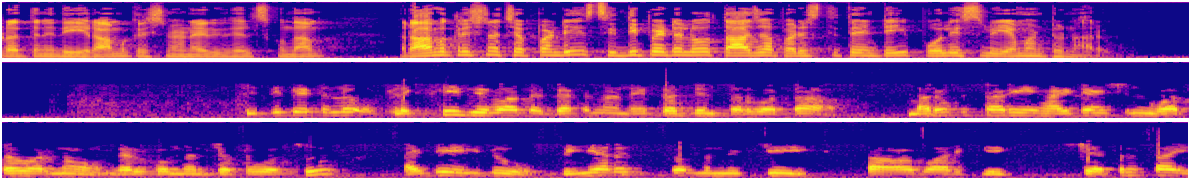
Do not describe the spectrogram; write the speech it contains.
ప్రతినిధి రామకృష్ణ అడిగి తెలుసుకుందాం. రామకృష్ణ చెప్పండి సిద్దిపేటలో తాజా పరిస్థితి ఏంటి? పోలీసులు ఏమంటున్నారు? సిద్దిపేటలో ఫ్లెక్సీ వివాద ఘటన నేపథ్యం తర్వాత మరొకసారి హైటెన్షన్ వాతావరణం నెలకొందని చెప్పవచ్చు. అయితే ఇటు బీఆర్ఎస్ సంబంధించి వారికి క్షేత్రస్థాయి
